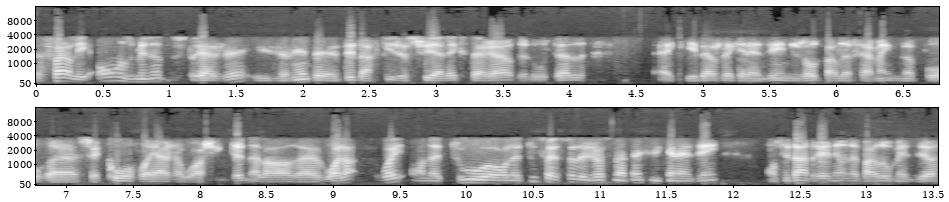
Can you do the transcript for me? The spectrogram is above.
de faire les 11 minutes du trajet et je viens de débarquer. Je suis à l'extérieur de l'hôtel euh, qui héberge le Canadien et nous autres par le fait pour euh, ce court voyage à Washington. Alors voilà, oui, on a tout, on a tout fait ça déjà ce matin chez les Canadiens. On s'est entraîné, on a parlé aux médias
